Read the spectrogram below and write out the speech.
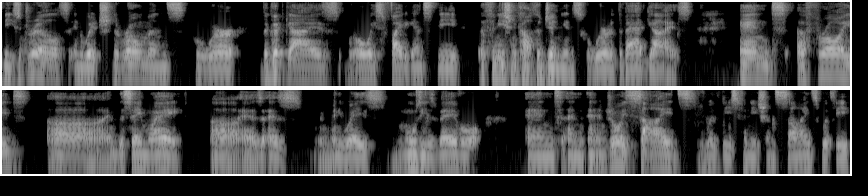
these drills in which the Romans, who were the good guys, would always fight against the, the Phoenician Carthaginians, who were the bad guys. And uh, Freud uh, in the same way uh, as, as in many ways Musil Svevo and, and, and sides with these Phoenicians, sides with the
